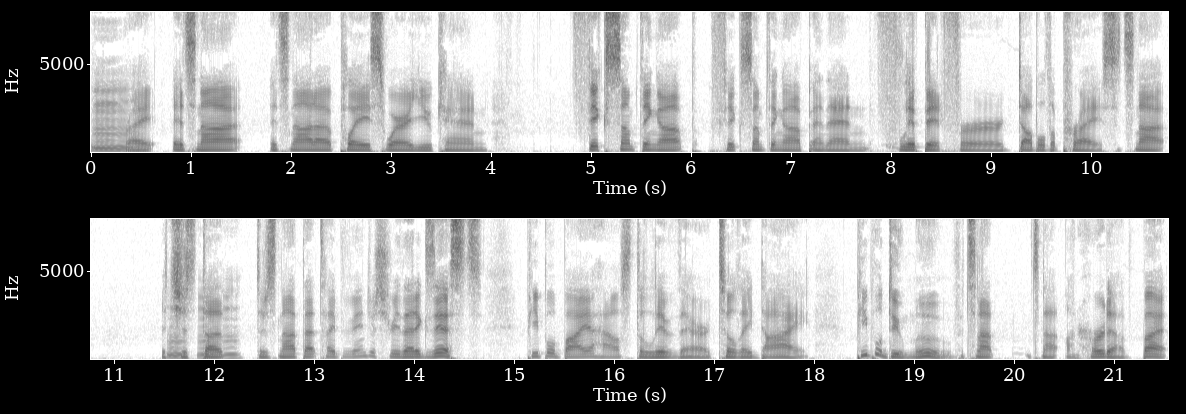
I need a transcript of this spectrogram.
Mm. right? It's not it's not a place where you can fix something up, fix something up, and then flip it for double the price. It's not. It's Mm, just mm, that mm. there's not that type of industry that exists. People buy a house to live there till they die. People do move. It's not it's not unheard of, but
